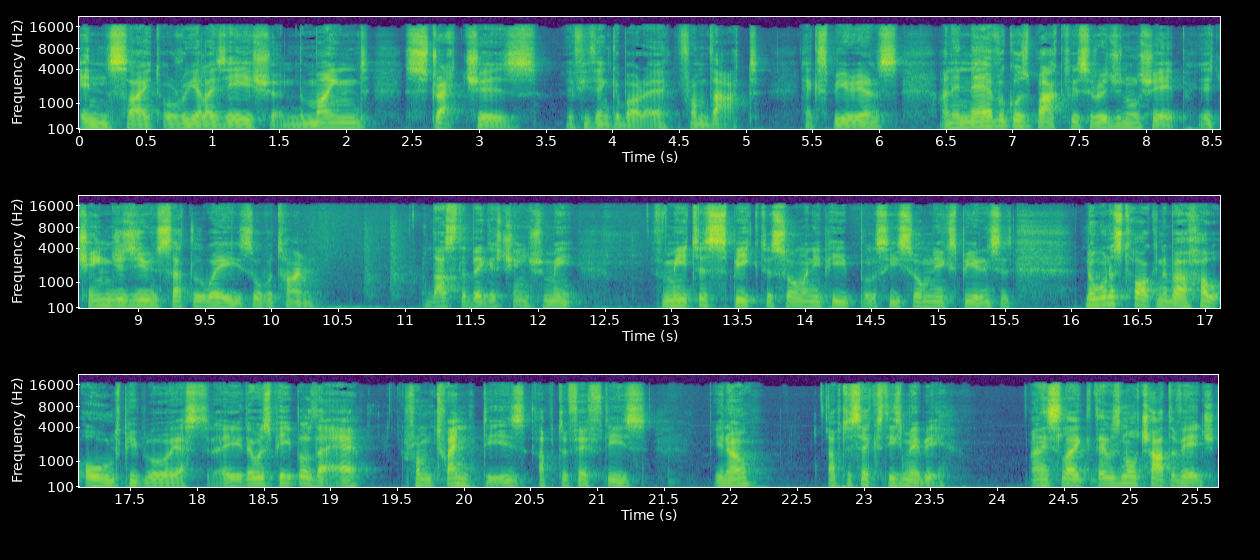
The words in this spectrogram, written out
insight or realization, the mind stretches, if you think about it, from that experience and it never goes back to its original shape. It changes you in subtle ways over time. That's the biggest change for me. For me to speak to so many people, see so many experiences. No one is talking about how old people were yesterday. There was people there from 20s up to 50s, you know, up to 60s maybe. And it's like there was no chat of age.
